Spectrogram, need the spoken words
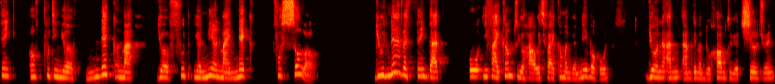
think of putting your neck on my your foot, your knee on my neck for so long. You never think that, oh, if I come to your house, if I come on your neighborhood, you're not, I'm, I'm going to do harm to your children.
